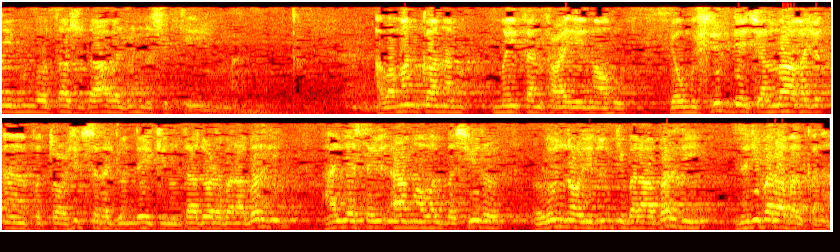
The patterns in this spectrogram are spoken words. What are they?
دې موږ تاسو دا غوښنه نصیب کړي او من کان میتن فعیناه یو مشرک دی چې الله غږ په توحید سره ژوندې کینو دا دوړه برابر دي هل یستوی الاعمى والبصیر ړوند او لیدونکي برابر دي نه دي برابر کنه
